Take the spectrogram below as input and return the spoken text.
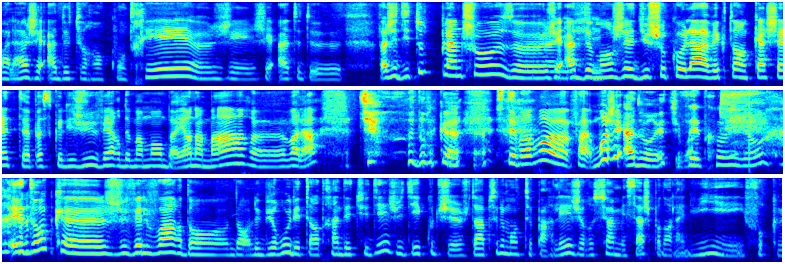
voilà, j'ai hâte de te rencontrer, euh, j'ai hâte de... Enfin, j'ai dit toutes plein de choses, euh, j'ai hâte de manger du chocolat avec toi en cachette parce que les jus verts de maman, bah, il y en a marre, euh, voilà. donc, c'était vraiment... Enfin, moi, j'ai adoré, tu vois. C'est trop mignon. et donc, je vais le voir dans, dans, le bureau où il était en train d'étudier. Je lui dis, écoute, je, dois absolument te parler, j'ai reçu un message pendant la nuit et il faut que,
